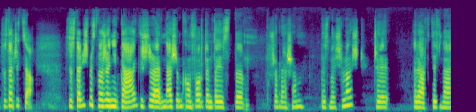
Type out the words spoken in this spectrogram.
To znaczy co? Zostaliśmy stworzeni tak, że naszym komfortem to jest, e, przepraszam, bezmyślność, czy reaktywne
